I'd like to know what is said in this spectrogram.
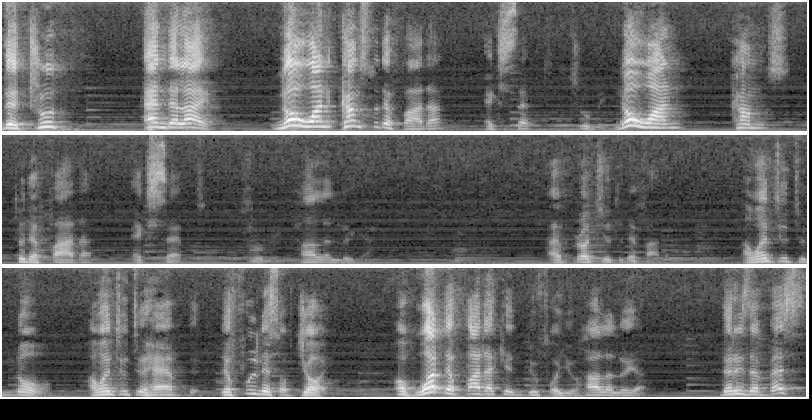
the truth, and the life. No one comes to the Father except through me. No one comes to the Father except through me. Hallelujah. I brought you to the Father. I want you to know, I want you to have the, the fullness of joy of what the Father can do for you. Hallelujah. There is a verse,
